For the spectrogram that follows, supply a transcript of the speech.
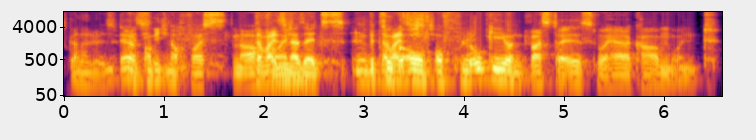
Skandalös. Da kommt nicht. noch was nach da meinerseits in Bezug auf, auf Loki und was da ist, woher er kam und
